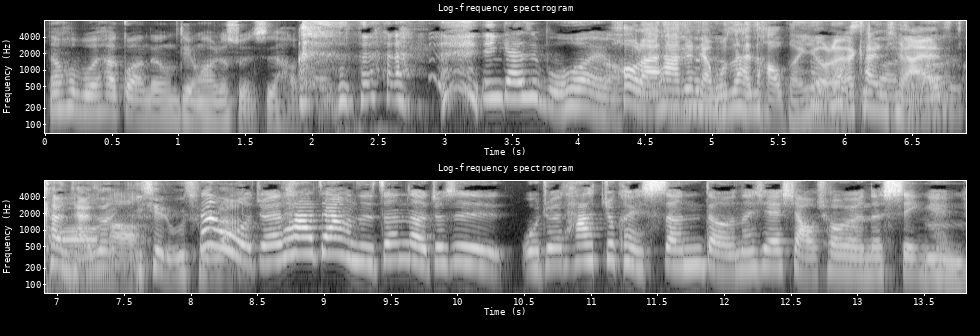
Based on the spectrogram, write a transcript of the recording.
那会不会他挂那通电话就损失好几？应该是不会哦。后来他跟贾博士还是好朋友了，那看起来看起来是一切如初但我。觉得他这样子真的就是，我觉得他就可以深得那些小球员的心诶、嗯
